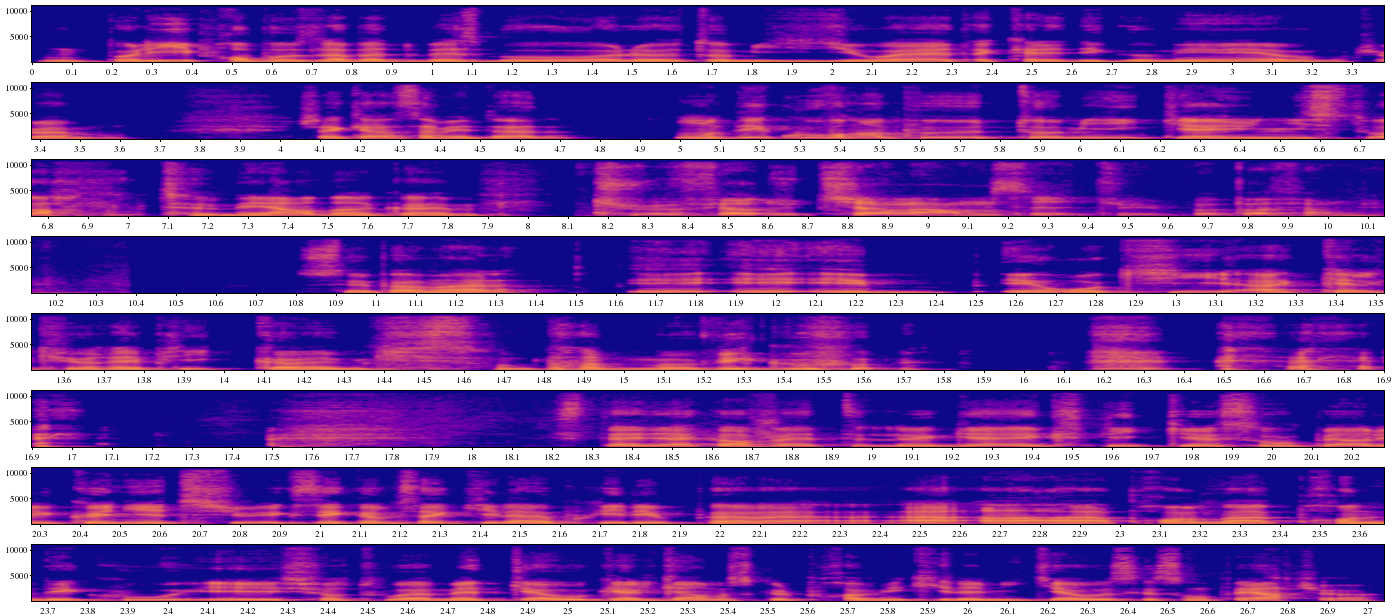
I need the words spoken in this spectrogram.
Donc Polly propose la batte de baseball, euh, Tommy dit ouais t'as qu'à les dégommer, bon tu vois bon, chacun sa méthode. On découvre un peu Tommy qui a une histoire de merde hein, quand même. Tu veux faire du tir-larme, c'est- tu peux pas faire mieux. C'est pas mal. Et, et, et, et Rocky a quelques répliques quand même qui sont d'un mauvais goût. C'est-à-dire qu'en fait, le gars explique que son père lui cognait dessus et que c'est comme ça qu'il a appris les- à, à- à apprendre à prendre des coups et surtout à mettre KO quelqu'un parce que le premier qu'il a mis KO c'est son père, tu vois.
